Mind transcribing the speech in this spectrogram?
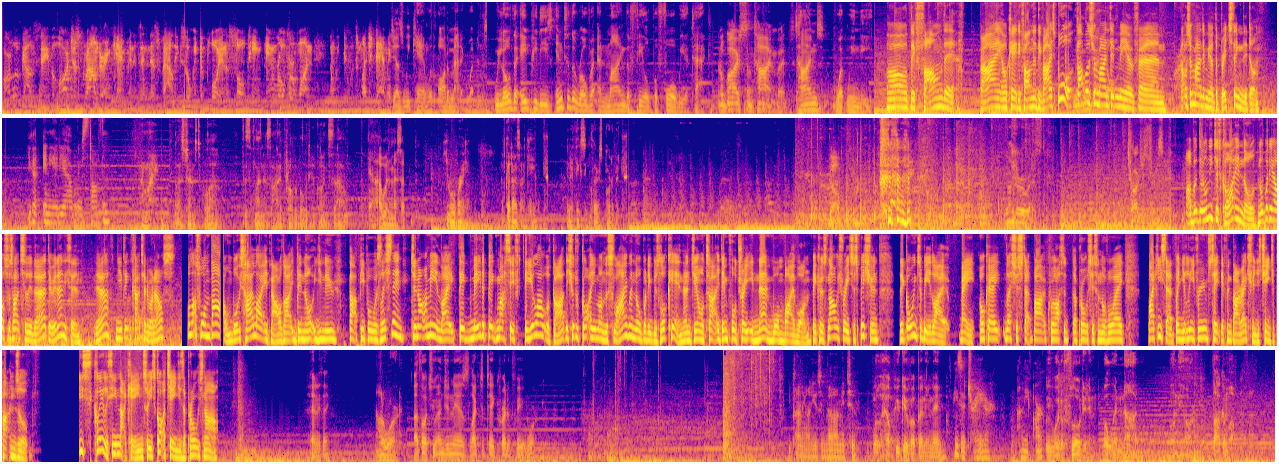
Our lookouts say the largest grounder encampment is in this valley, so we deploy an assault team in Rover 1 and we do as much damage As we can with automatic weapons. We load the APDs into the rover and mine the field before we attack. It'll buy us some time, but Time's what we need. Oh, they found it. Right, okay, they found the device. But that was reminding me of um that was reminding me of the bridge thing they done. You got any idea how we're gonna stop them? I might. Last chance to pull out. This plan has a high probability of going south. Yeah, I wouldn't miss it. You were right. I've got eyes on Kane, and I think Sinclair's part of it. Go. You're under arrest. charges treason. Oh, but they only just caught him though. Nobody else was actually there doing anything. Yeah, you didn't catch anyone else. Well, that's one down, but it's highlighted now that they know you knew that people was listening. Do you know what I mean? Like they made a big, massive deal out of that. They should have got him on the sly when nobody was looking, and you know, started infiltrating them one by one. Because now it's raised suspicion. They're going to be like, mate, okay, let's just step back. We'll have to approach this another way. Like he said, when you leave rooms, take different directions, change your patterns up. He's clearly seen that Kane, so he's got to change his approach now. Anything? Not a word. I thought you engineers like to take credit for your work. You planning on using that on me too? Will it help you give up any name? He's a traitor on the Ark. We would have floated him, but we're not on the Ark. Lock him up.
